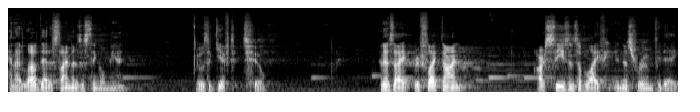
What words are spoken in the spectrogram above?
and I love that assignment as a single man. It was a gift too. And as I reflect on our seasons of life in this room today,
